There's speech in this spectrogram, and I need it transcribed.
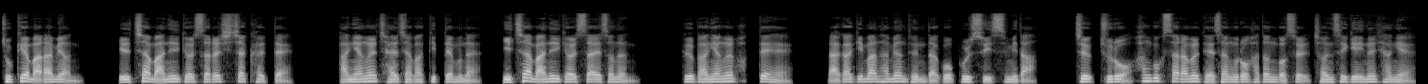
좋게 말하면 1차 만일 결사를 시작할 때 방향을 잘 잡았기 때문에 2차 만일 결사에서는 그 방향을 확대해 나가기만 하면 된다고 볼 수 있습니다. 즉 주로 한국 사람을 대상으로 하던 것을 전 세계인을 향해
